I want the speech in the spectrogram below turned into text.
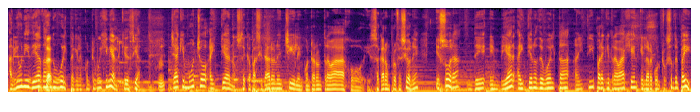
Había una idea dando Claro. vuelta que la encontré muy genial, que decía, ¿Mm? ya que muchos haitianos se capacitaron en Chile, encontraron trabajo, sacaron profesiones, es hora de enviar haitianos de vuelta a Haití para que trabajen en la reconstrucción del país,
